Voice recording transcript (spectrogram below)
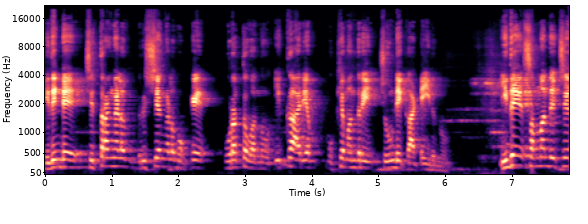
ഇതിന്റെ ചിത്രങ്ങളും ദൃശ്യങ്ങളും ഒക്കെ പുറത്തു വന്നു. ഇക്കാര്യം മുഖ്യമന്ത്രി ചൂണ്ടിക്കാട്ടിയിരുന്നു. ഇതേ സംബന്ധിച്ച്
